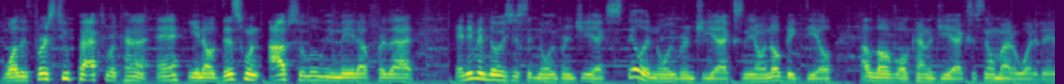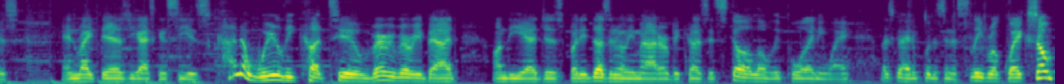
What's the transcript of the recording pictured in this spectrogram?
while the first two packs were kind of eh, you know, this one absolutely made up for that. And even though it's just a Noivern GX, still a Noivern GX, you know, no big deal. I love all kind of GXs, no matter what it is. And right there, as you guys can see, is kind of weirdly cut too. Very, very bad on the edges, but it doesn't really matter because it's still a lovely pool anyway. Let's go ahead and put this in a sleeve real quick. So,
